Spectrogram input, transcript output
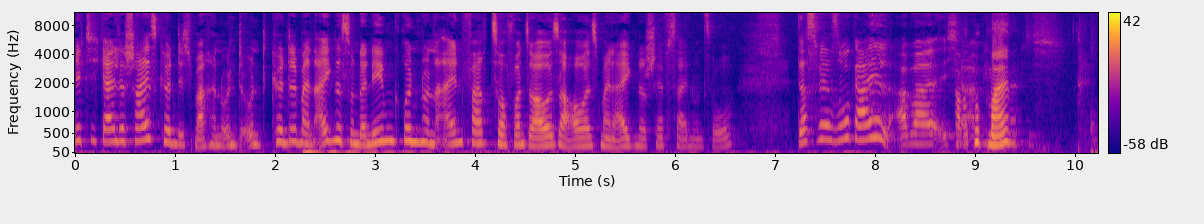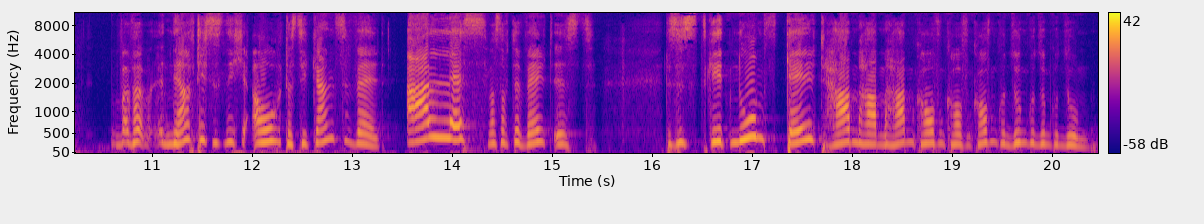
Richtig geile Scheiß könnte ich machen und, und könnte mein eigenes Unternehmen gründen und einfach zu, von zu Hause aus mein eigener Chef sein und so. Das wäre so geil, aber ich. Aber guck mal. Gesagt, ich, nervt dich das nicht auch, dass die ganze Welt, alles, was auf der Welt ist, das ist, geht nur ums Geld haben, haben, haben, kaufen, kaufen, kaufen, Konsum, Konsum, Konsum.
